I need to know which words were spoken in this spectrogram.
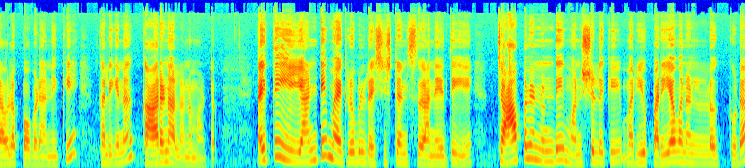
డెవలప్ అవ్వడానికి కలిగిన కారణాలు అన్నమాట అయితే ఈ యాంటీ మైక్రోబిల్ రెసిస్టెన్స్ అనేది చేపల నుండి మనుషులకి మరియు పర్యావరణంలోకి కూడా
